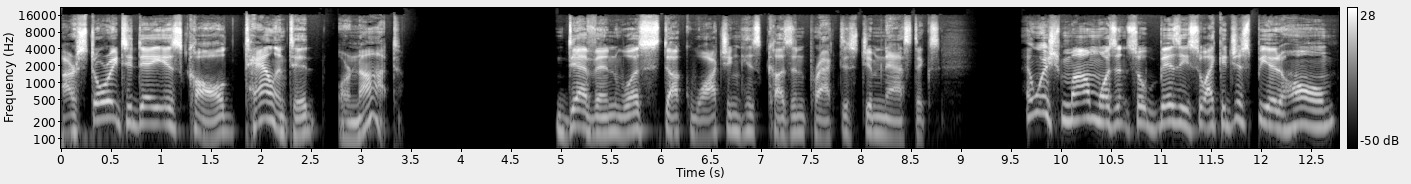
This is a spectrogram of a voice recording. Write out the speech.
Our story today is called Talented or Not. Devin was stuck watching his cousin practice gymnastics. I wish mom wasn't so busy so I could just be at home,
